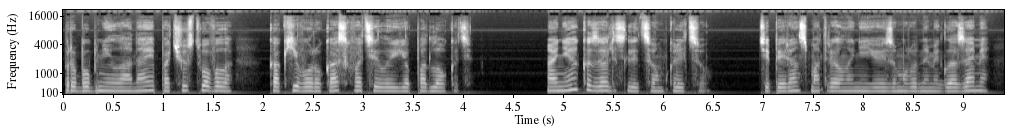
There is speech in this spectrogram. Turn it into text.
пробубнила она и почувствовала, как его рука схватила ее под локоть. Они оказались лицом к лицу. Теперь он смотрел на нее изумрудными глазами —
